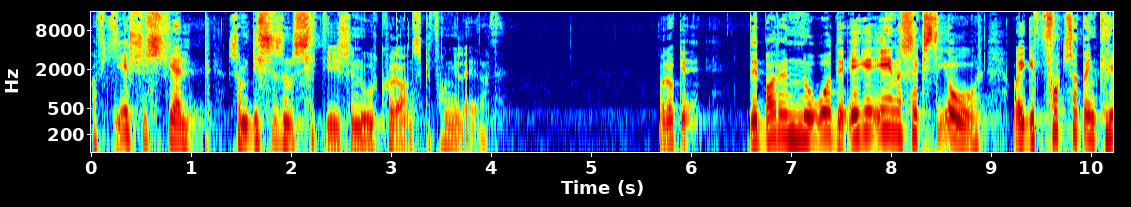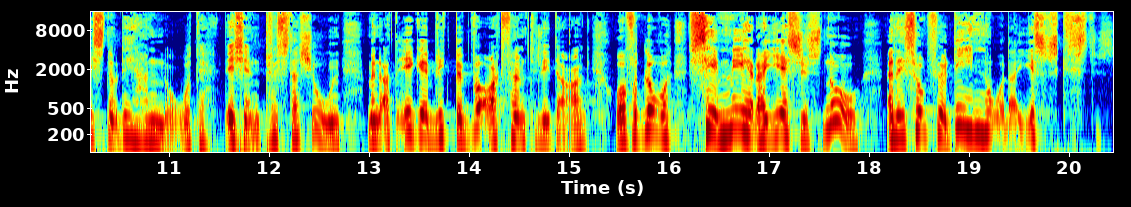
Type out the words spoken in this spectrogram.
av Jesus' hjelp som disse som sitter i disse nordkoreanske fangeleirene. Og dere, det er bare nåde. Jeg er 61 år, og jeg er fortsatt en kristen, og det er nåde. Det er ikke en prestasjon, men at jeg er blitt bevart frem til i dag og har fått lov å se mer av Jesus nå enn jeg så før, det er nåde av Jesus Kristus.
